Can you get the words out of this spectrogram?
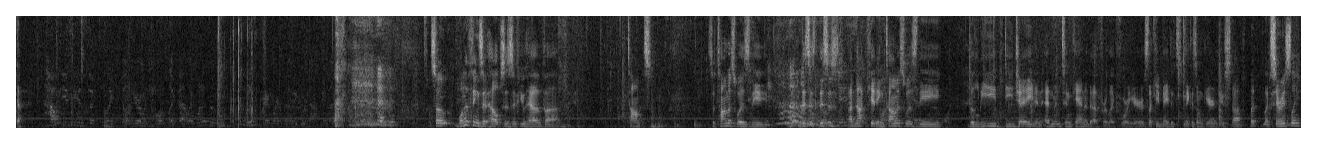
Yeah. How easy is it to like build your own tools like that? Like what is the, what is the framework that we can copy that? So one of the things that helps is if you have uh, Thomas. So Thomas was the, this is, this is, I'm not kidding, Thomas was the, the lead DJ in Edmonton, Canada for like four years. Like he made it, make his own gear and do stuff. But like seriously,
